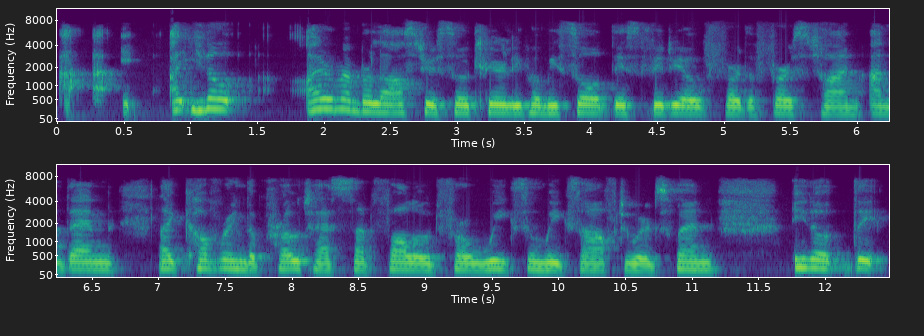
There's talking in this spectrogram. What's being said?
I, I, you know, I remember last year so clearly when we saw this video for the first time and then like covering the protests that followed for weeks and weeks afterwards when, you know, the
